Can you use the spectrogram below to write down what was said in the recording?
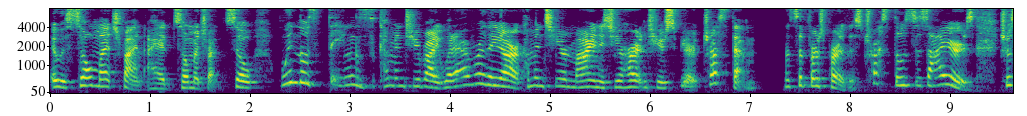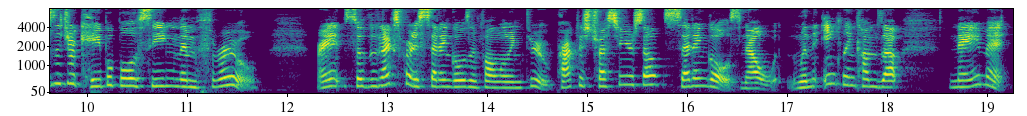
It was so much fun. I had so much fun. So when those things come into your body, whatever they are, come into your mind, into your heart, into your spirit, trust them. That's the first part of this. Trust those desires. Trust that you're capable of seeing them through right? So the next part is setting goals and following through. Practice trusting yourself, setting goals. Now, when the inkling comes up, name it.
